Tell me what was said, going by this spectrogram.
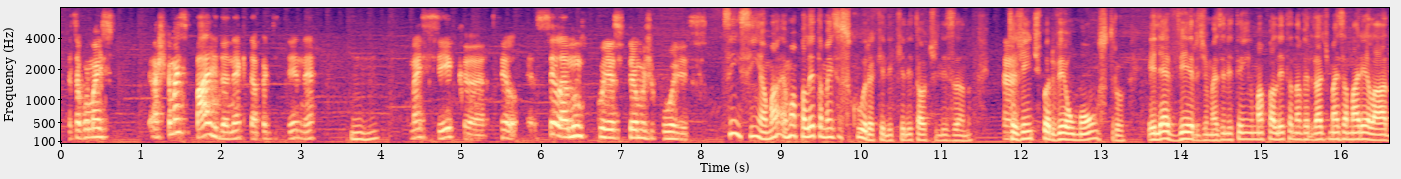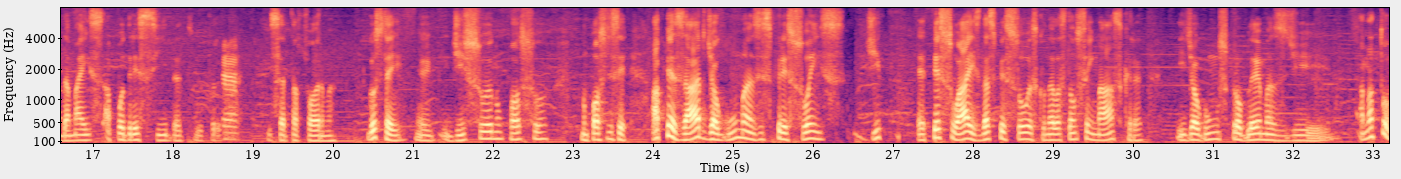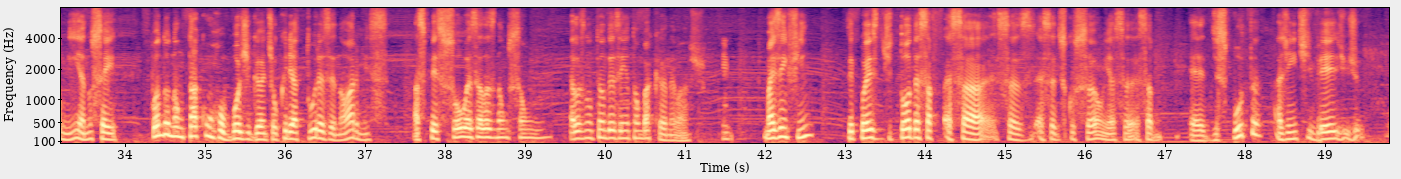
essa cor mais acho que é mais pálida, né, que dá para dizer, né? Uhum. Mais seca, sei lá, sei lá, eu não conheço termos de cores. Sim, sim, é uma, é uma paleta mais escura que ele, que ele tá utilizando. É. Se a gente for ver o monstro, ele é verde, mas ele tem uma paleta, na verdade, mais amarelada, mais apodrecida, tipo, é. de certa forma. Gostei. Disso eu não posso, não posso dizer. Apesar de algumas expressões de, é, pessoais das pessoas quando elas estão sem máscara e de alguns problemas de anatomia, não sei. Quando não tá com um robô gigante ou criaturas enormes, as pessoas elas não são, elas não têm um desenho tão bacana, eu acho. Mas enfim, depois de toda essa, essa, essa, essa discussão e essa, essa é, disputa, a gente vê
